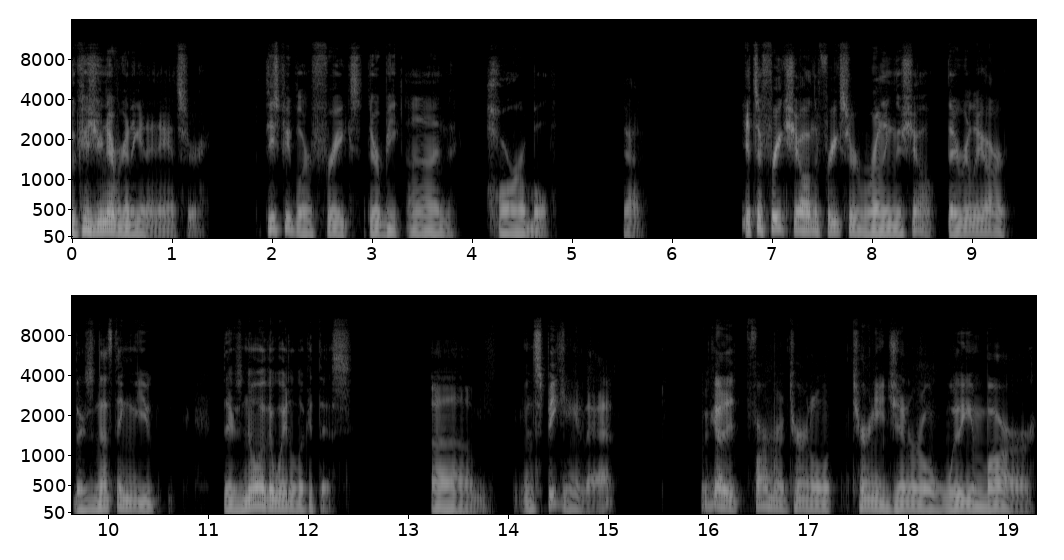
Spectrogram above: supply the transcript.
because you're never going to get an answer. These people are freaks. They're beyond horrible. Yeah. it's a freak show and the freaks are running the show. They really are. There's nothing you there's no other way to look at this. Um and speaking of that, we've got a former attorney general William Barr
